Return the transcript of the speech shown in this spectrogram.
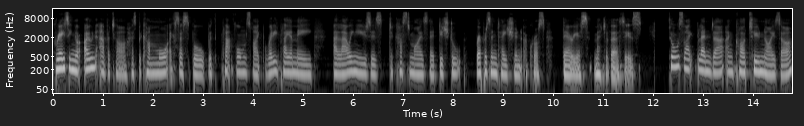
Creating your own avatar has become more accessible with platforms like Ready Player Me, allowing users to customize their digital representation across various metaverses. Tools like Blender and Cartoonizer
